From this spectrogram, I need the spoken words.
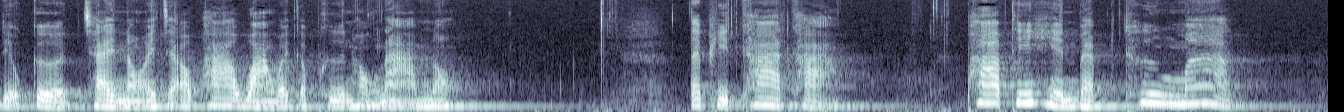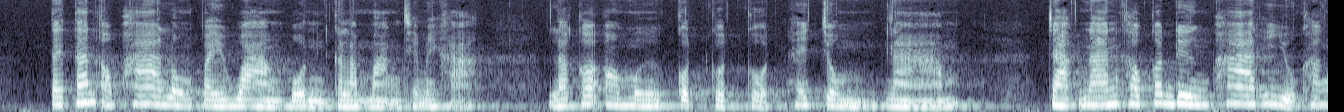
เดี๋ยวเกิดชายน้อยจะเอาผ้าวางไว้กับพื้นห้องน้ำเนาะแต่ผิดคาดค่ะ ภาพที่เห็นแบบทึ่งมาก ไตตันเอาผ้าลงไปวางบนกระมังใช่ไหมคะ แล้วก็เอามือกดกดกดให้จมน้ำจากนั้นเขาก็ดึงผ้าที่อยู่ข้าง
